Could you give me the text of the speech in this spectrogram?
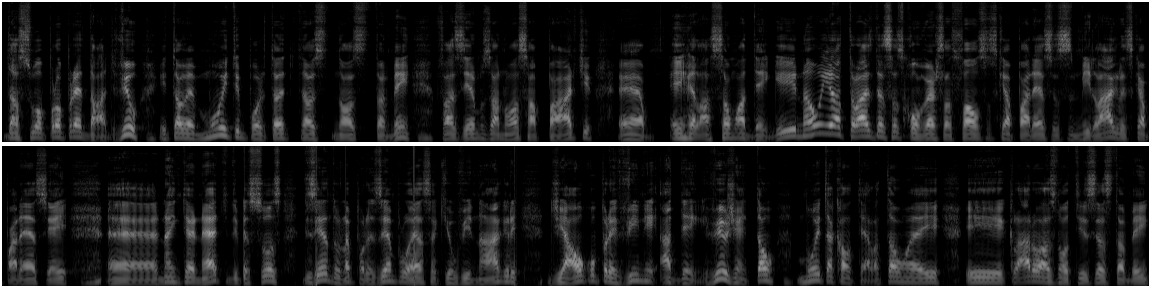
da sua propriedade, viu? Então, é muito importante nós, nós também fazermos a nossa parte é, em relação à dengue e não ir atrás dessas conversas falsas que aparecem, esses milagres que aparecem aí é, na internet de pessoas dizendo, né, por exemplo, essa que o vinagre de álcool previne a dengue, viu, gente? Então, muita cautela. Então, aí, e claro, as notícias também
